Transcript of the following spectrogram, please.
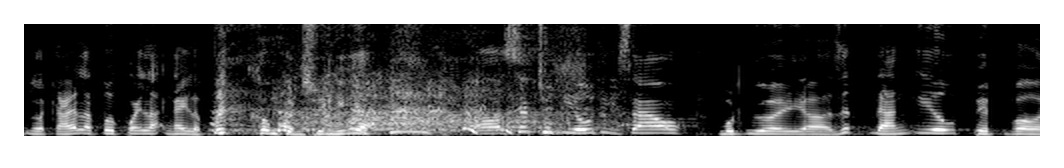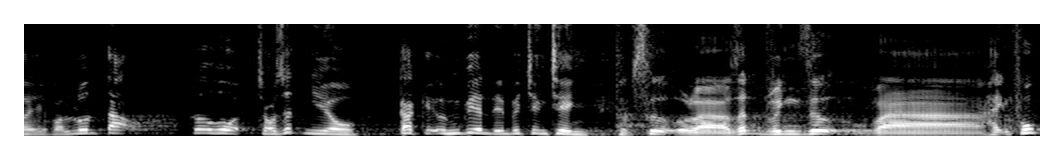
là cái là tôi quay lại ngay lập tức, không cần suy nghĩ ạ. À, sếp Trung Hiếu thì sao? Một người rất đáng yêu, tuyệt vời và luôn tạo cơ hội cho rất nhiều các cái ứng viên đến với chương trình. Thực sự là rất vinh dự và hạnh phúc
